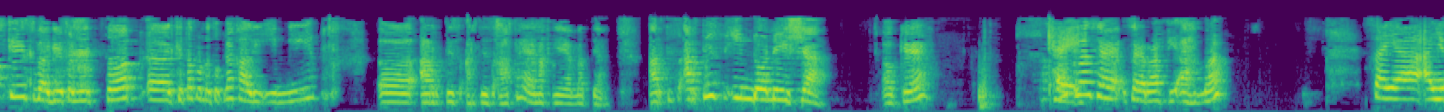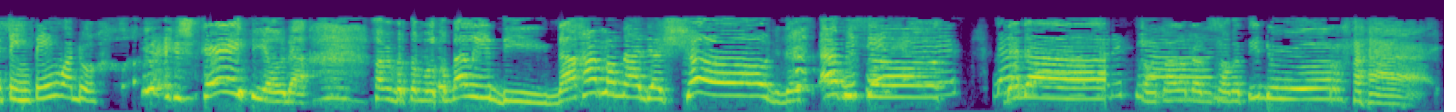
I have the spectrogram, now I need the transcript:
Oke sebagai penutup eh, kita penutupnya kali ini eh, artis-artis apa ya enaknya enak ya? Artis-artis Indonesia. Oke? Oke. Baiklah saya saya Raffi Ahmad. Saya Ayu Ting Ting, waduh. Hey, ya udah. Sampai bertemu kembali di Nakarlo Nadia Show di next episode. Dadah. Dadah. Selamat malam dan selamat tidur. Hai.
